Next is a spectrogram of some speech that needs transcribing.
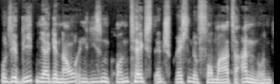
Und wir bieten ja genau in diesem Kontext entsprechende Formate an. Und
